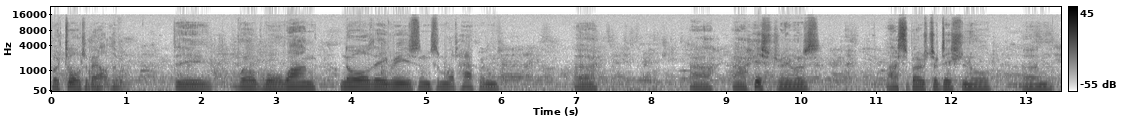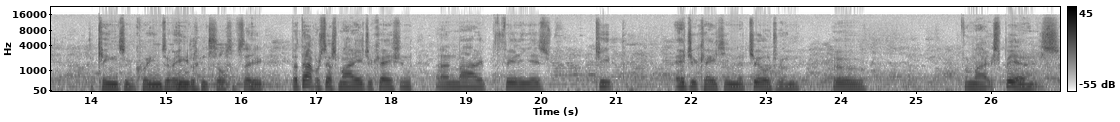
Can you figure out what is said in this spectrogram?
were taught about the the World War One, nor the reasons and what happened. Uh, our, our, history was, I suppose, traditional, um, the kings and queens of England sort of thing. But that was just my education, and my feeling is keep educating the children who, from my experience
